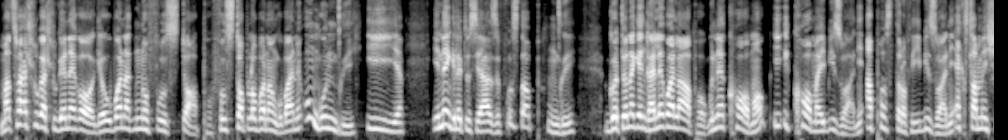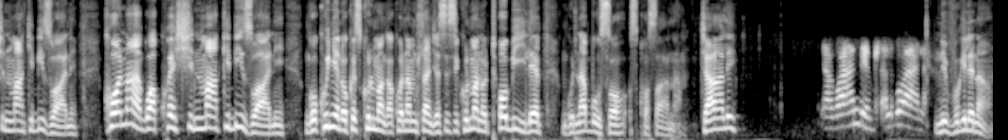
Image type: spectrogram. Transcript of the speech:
Mathwayo ahlukahlukeneko-ke ubona kuno full stop. Full stop lobona ngubani? Ungungci. Iye. Iningi lethu siyazi full stop ngci. Kodwana-ke ngale kwalapho kunekhoma ikhoma ibizwani i-apostrophe ibizwani i-exclamation mark ibizwani. Khona kwa-question mark ibizwani. Ngokhunye lokho esikhuluma ngakho namhlanje sisikhuluma nothobile ngunabuso sikhosana. Jali yakwande mhlalukwana. Nivukile na?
